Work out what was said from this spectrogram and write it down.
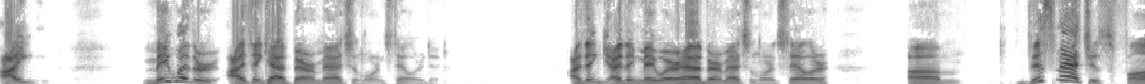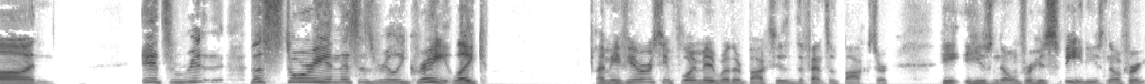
I Mayweather, I think, had a better match than Lawrence Taylor did. I think I think Mayweather had a better match than Lawrence Taylor. Um, this match is fun it's re- the story in this is really great. Like, I mean, if you've ever seen Floyd Mayweather box, he's a defensive boxer. He he's known for his speed. He's known for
